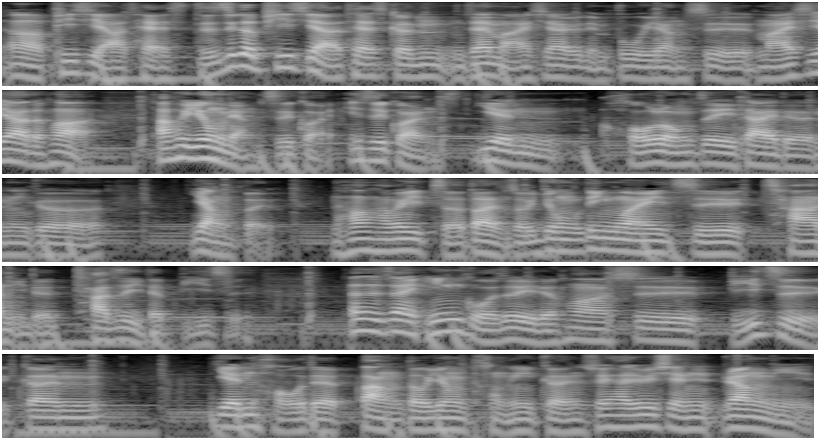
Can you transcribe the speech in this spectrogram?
呃 PCR test。只是这个 PCR test 跟你在马来西亚有点不一样，是马来西亚的话，它会用两支管，一支管验喉咙这一带的那个样本，然后它会折断的时候用另外一支插你的插自己的鼻子。但是在英国这里的话，是鼻子跟咽喉的棒都用同一根，所以他就先让你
